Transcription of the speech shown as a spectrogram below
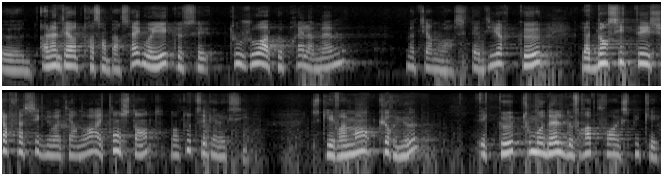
à l'intérieur de 300 parsecs, vous voyez que c'est toujours à peu près la même matière noire. C'est-à-dire que la densité surfacique de matière noire est constante dans toutes ces galaxies. Ce qui est vraiment curieux et que tout modèle devra pouvoir expliquer.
